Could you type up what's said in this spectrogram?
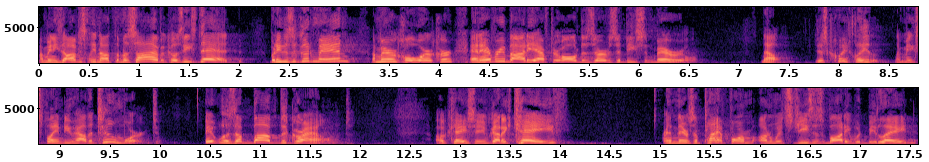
I mean, he's obviously not the Messiah because he's dead. But he was a good man, a miracle worker, and everybody, after all, deserves a decent burial. Now, just quickly, let me explain to you how the tomb worked. It was above the ground. Okay, so you've got a cave, and there's a platform on which Jesus' body would be laid.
